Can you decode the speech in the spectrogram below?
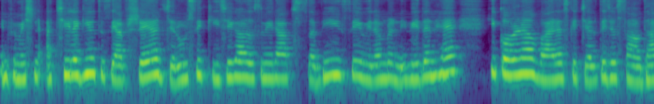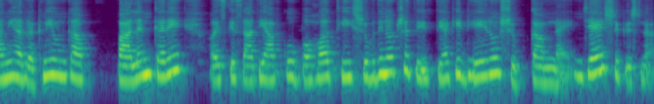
इन्फॉर्मेशन अच्छी लगी हो तो इसे आप शेयर ज़रूर से कीजिएगा। दोस्तों, मेरा आप सभी से विनम्र निवेदन है कि कोरोना वायरस के चलते जो सावधानियाँ रखनी है, उनका पालन करें और इसके साथ ही आपको बहुत ही शुभ दिन अक्षय तृतीया की ढेरों शुभकामनाएँ। जय श्री कृष्णा।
